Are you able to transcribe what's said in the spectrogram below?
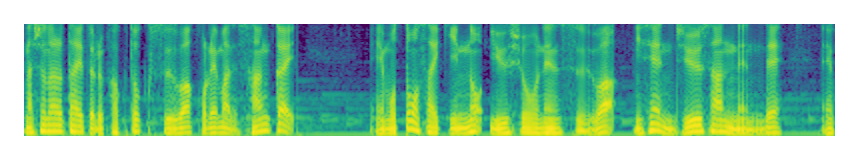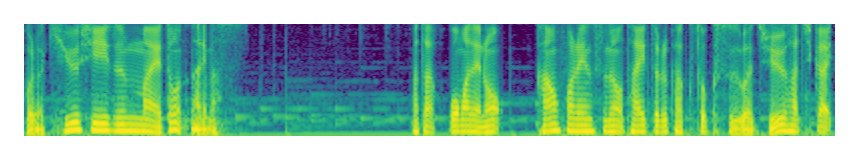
ナショナルタイトル獲得数はこれまで3回。えー、最も最近の優勝年数は2013年で、えー、これは9シーズン前となります。また、ここまでのカンファレンスのタイトル獲得数は18回。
